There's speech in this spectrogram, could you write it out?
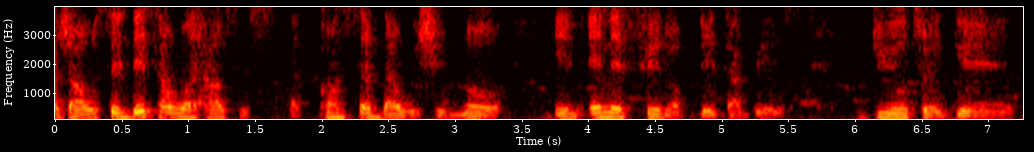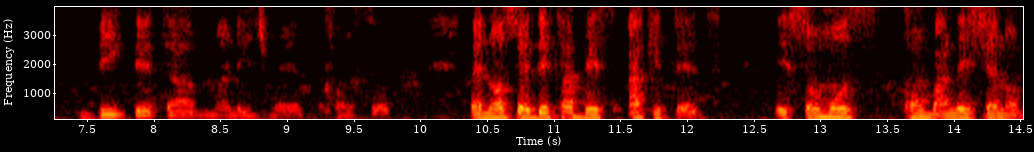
Actually, I would say data warehouse is a concept that we should know in any field of database due to, again, big data management concept. And also a database architect is almost combination of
